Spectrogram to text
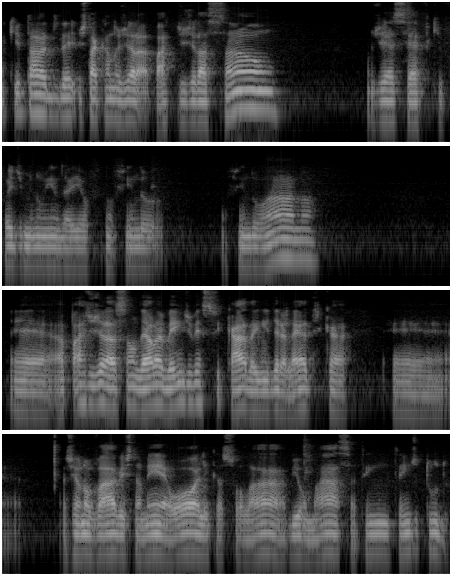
Aqui está destacando a parte de geração, o GSF que foi diminuindo aí no fim do, no fim do ano. É, a parte de geração dela é bem diversificada em hidrelétrica, é, as renováveis também, eólica, solar, biomassa, tem, tem de tudo.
